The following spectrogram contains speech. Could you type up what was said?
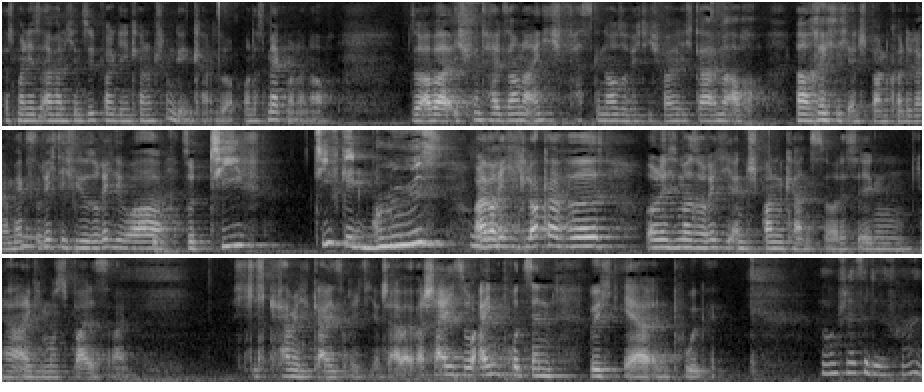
dass man jetzt einfach nicht in Südbahn gehen kann und schwimmen gehen kann. So. Und das merkt man dann auch. So, aber ich finde halt Sauna eigentlich fast genauso wichtig, weil ich da immer auch mal richtig entspannen konnte. Da merkst du richtig, wie du so richtig boah, so tief, tiefgehend glühst und einfach richtig locker wirst und dich mal so richtig entspannen kannst. So. Deswegen, ja, eigentlich muss beides sein. Ich, ich kann mich gar nicht so richtig entscheiden, aber wahrscheinlich so ein Prozent würde ich eher in den Pool gehen. Warum stellst du diese Frage?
